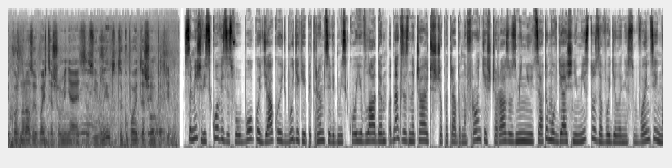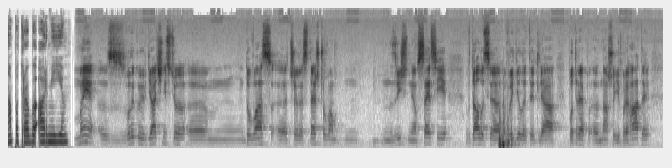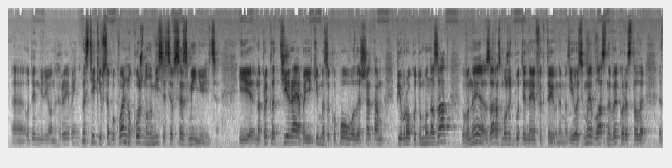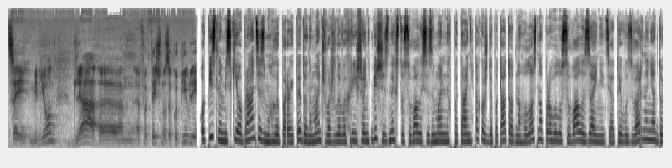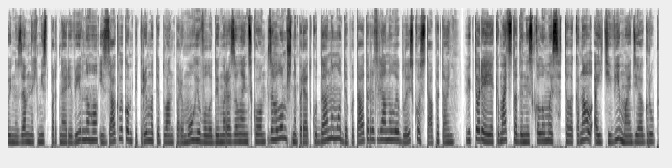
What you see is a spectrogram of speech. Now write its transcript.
І Кожного разу ви бачите, що міняється, і вони закуповують те, що їм потрібно. Самі ж військові зі свого боку дякують будь-якій підтримці від міської влади. Однак зазначають, що потреби на фронті щоразу змінюються, тому вдячні місту за виділення субвенцій на потреби армії. Ми е, з великою вдячністю ем, до вас е, через те, що вам з з рішенням сесії вдалося виділити для потреб е, нашої бригади е, 1 мільйон гривень. Настільки все буквально кожного місяця все змінюється. І, наприклад, ті реби, які ми закуповували ще там півроку тому назад, вони зараз можуть бути неефективними. І ось ми власне використали цей мільйон для е, фактично закупівлі Опісля міські обранці змогли перейти до не менш важливих рішень. Більшість з них стосувалися земельних питань. Також депутати одноголосно проголосували за ініціативу звернення до іноземних міст партнерів рівного із закликом підтримати план перемоги Володимира Зеленського. Загалом ж на порядку денному депутати розглянули близько ста питань. Вікторія Якимець та Денис Коломис, телеканал ITV Media Group.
